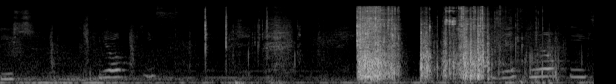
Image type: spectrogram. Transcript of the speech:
Milkies. Milkies. Just Milkies.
